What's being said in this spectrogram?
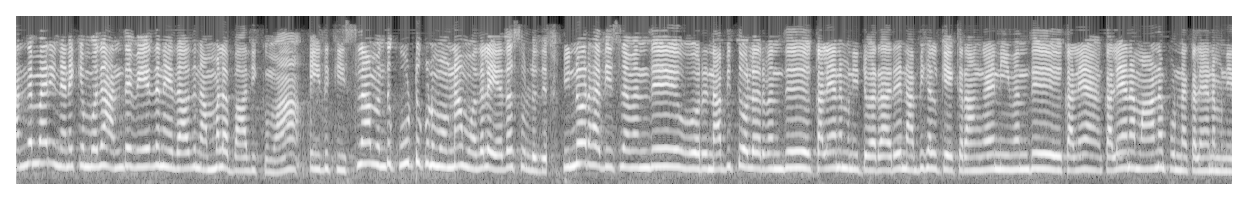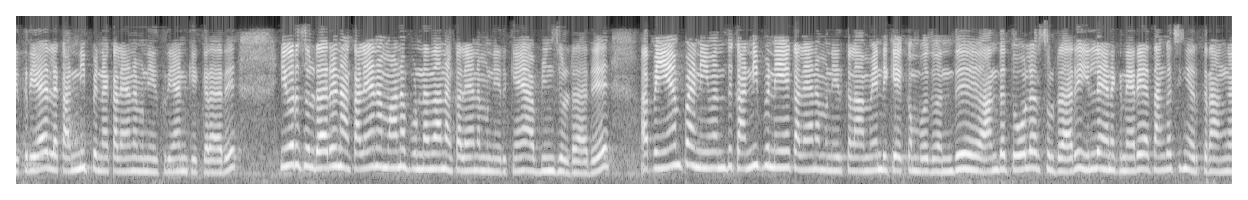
அந்த மாதிரி நினைக்கும் போது அந்த வேதனை ஏதாவது நம்மளை பாதிக்குமா? இதுக்கு இஸ்லாம் வந்து கூட்டு குடும்பம்னா முதல்ல எதை சொல்லுது? இன்னொரு ஹதீஸ்ல வந்து ஒரு நபித்தோழர் வந்து கல்யாணம் பண்ணிட்டு வராரு நபிகள் கேக்குறாங்க நீ வந்து கல்யாண கல்யாணமான பொண்ணை கல்யாணம் பண்ணியிருக்கிறியா? இல்ல கன்னி பெண்ணை கல்யாணம் பண்ணியிருக்கிறியான்னு கேக்குறாரு. இவர் சொல்றாரு நான் கல்யாணமான பொண்ணை தான் நான் கல்யாணம் பண்ணியிருக்கேன் அப்படின்னு சொல்றாரு. அப்ப ஏன்பா நீ வந்து கன்னி பெண்ணையே கல்யாணம் பண்ணியிருக்கலாமேன்னு கேட்கும்போது வந்து அந்த தோழர் சொல்றாரு இல்ல எனக்கு நிறைய தங்கச்சிங்க இருக்கிறாங்க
